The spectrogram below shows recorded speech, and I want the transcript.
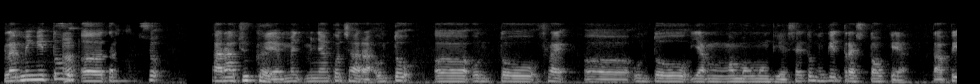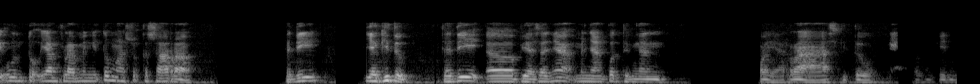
Flaming itu Hah? eh, termasuk cara juga ya men- menyangkut cara untuk eh, untuk fla- eh, untuk yang ngomong-ngomong biasa itu mungkin trash talk ya tapi untuk yang flaming itu masuk ke sara jadi ya gitu jadi eh, biasanya menyangkut dengan apa ya ras gitu Atau mungkin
